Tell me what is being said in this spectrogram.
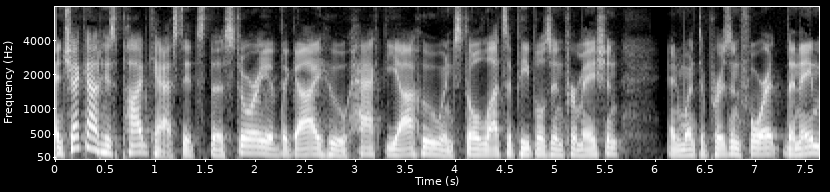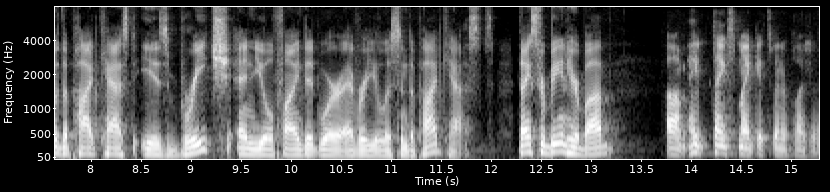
And check out his podcast. It's the story of the guy who hacked Yahoo and stole lots of people's information and went to prison for it. The name of the podcast is Breach, and you'll find it wherever you listen to podcasts. Thanks for being here, Bob. Um, hey, thanks, Mike. It's been a pleasure.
